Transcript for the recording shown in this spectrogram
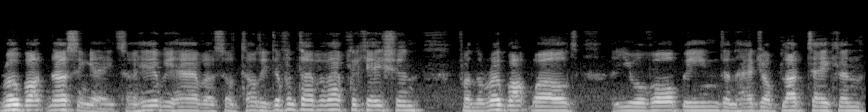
Robot nursing aid. So here we have a so totally different type of application from the robot world. You have all been and had your blood taken,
